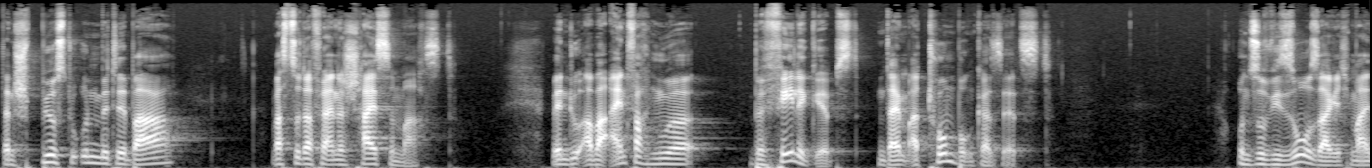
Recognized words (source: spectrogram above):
dann spürst du unmittelbar, was du da für eine Scheiße machst. Wenn du aber einfach nur Befehle gibst, in deinem Atombunker sitzt und sowieso, sage ich mal,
